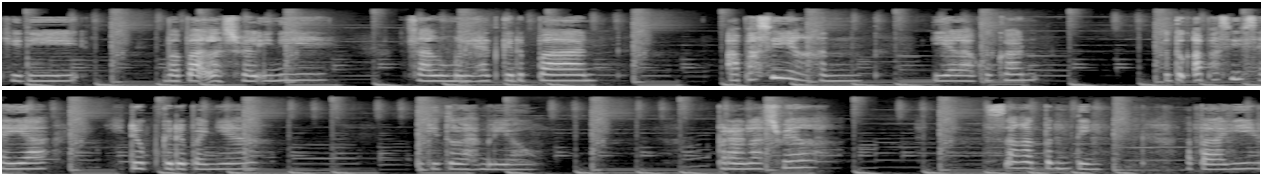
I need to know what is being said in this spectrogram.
Jadi Bapak Laswell ini selalu melihat ke depan. Apa sih yang akan dia lakukan untuk apa sih saya hidup ke depannya? Begitulah beliau. Peran Laswell sangat penting, apalagi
